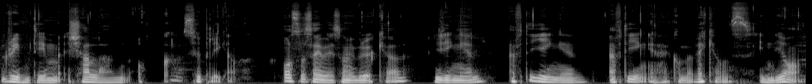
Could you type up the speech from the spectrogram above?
Dream Team, Källan och Superligan. Och så säger vi som vi brukar, jingel efter jingel efter jingel. Här kommer veckans indian.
